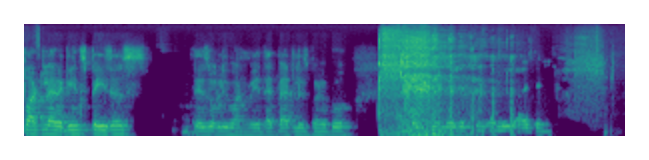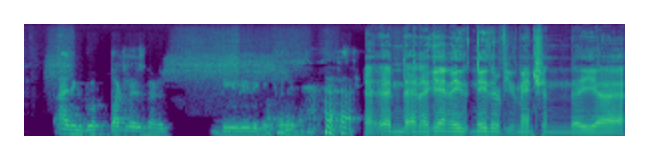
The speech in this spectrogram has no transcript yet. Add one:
Buttler against Pacers, there's only one way that battle is going to go. Unless Mumbai gets in early, I think I think Buttler is going to be really good for them. And and again, neither of you mentioned the uh,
